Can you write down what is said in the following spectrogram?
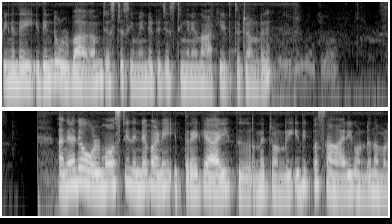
പിന്നെ ഇതേ ഇതിന്റെ ഉൾഭാഗം ജസ്റ്റ് സിമെന്റ് ഇട്ട് ജസ്റ്റ് ഇങ്ങനെ ഒന്ന് ആക്കി എടുത്തിട്ടുണ്ട് അങ്ങനെ ഇത് ഓൾമോസ്റ്റ് ഇതിന്റെ പണി ഇത്രയൊക്കെ ആയി തീർന്നിട്ടുണ്ട്. ഇതിപ്പോൾ സാരി കൊണ്ട് നമ്മൾ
